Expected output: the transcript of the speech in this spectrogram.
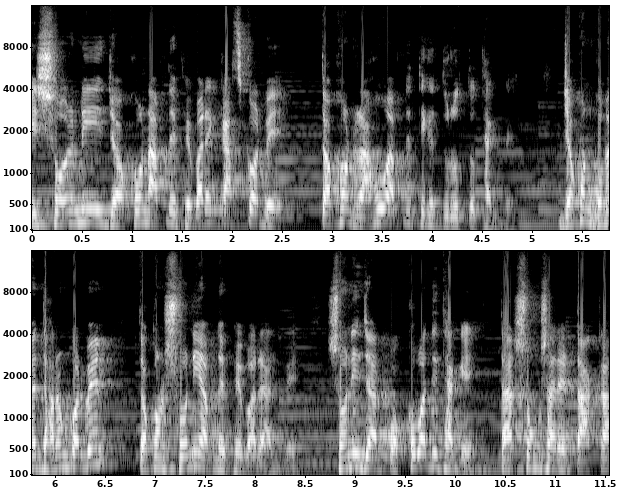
এই শনি যখন আপনি ফেভারে কাজ করবে, তখন রাহু আপনার থেকে দূরত্ব থাকবে। যখন গোমেদ ধারণ করবেন, তখন শনি আপনার ফেভারে আসবে। শনি যার পক্ষপাতী থাকে, তার সংসারে টাকা,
